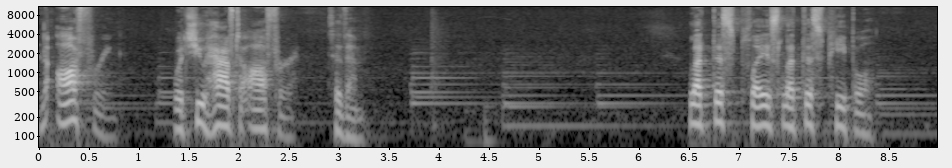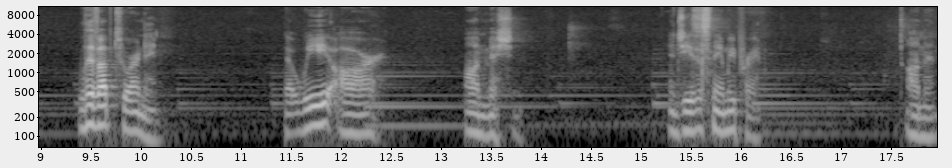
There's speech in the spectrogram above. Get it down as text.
and offering what you have to offer to them. Let this place, let this people live up to our name, that we are on mission. In Jesus' name we pray. Amen.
